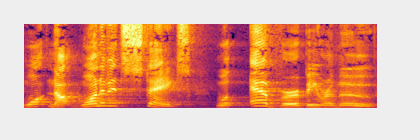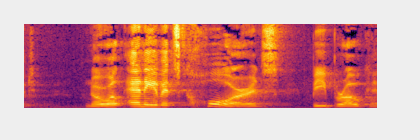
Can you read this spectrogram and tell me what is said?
one, not one of its stakes will ever be removed, nor will any of its cords be broken.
